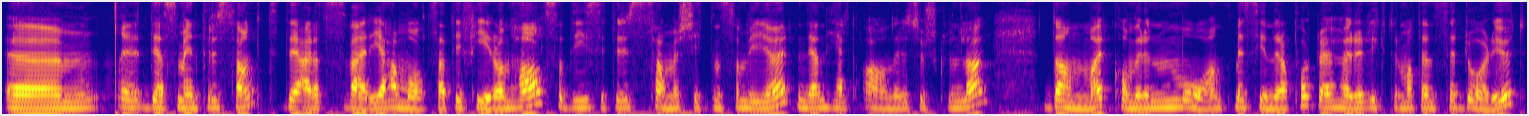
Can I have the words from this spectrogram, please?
Um, det som er interessant, det er at Sverige har målt seg til 4,5, så de sitter i samme skitten som vi gjør. Men Det er en helt annen ressursgrunnlag. Danmark kommer en måned med sin rapport, og jeg hører rykter om at den ser dårlig ut.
